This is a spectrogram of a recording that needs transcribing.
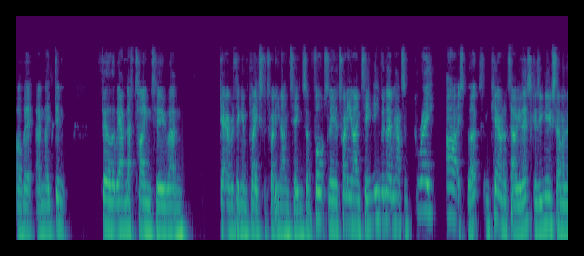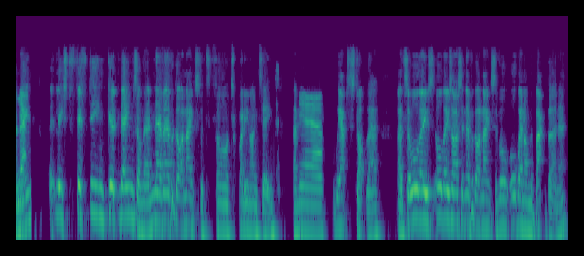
of it, and they didn't feel that we had enough time to um, get everything in place for 2019. So, unfortunately, in 2019, even though we had some great artist books, and Kieran will tell you this because he knew some of the Yeah. names, at least 15 good names on there never ever got announced for, for 2019. yeah. We had to stop there. And so all those all those artists that never got announced have all, all went on the back burner.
